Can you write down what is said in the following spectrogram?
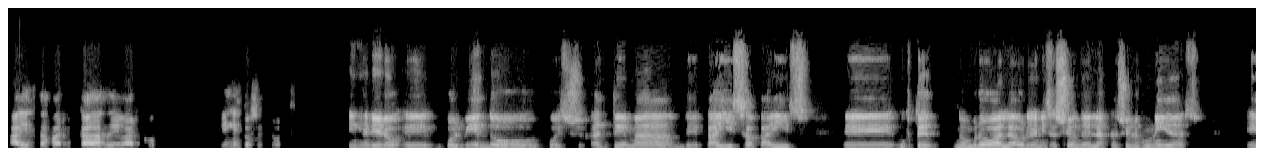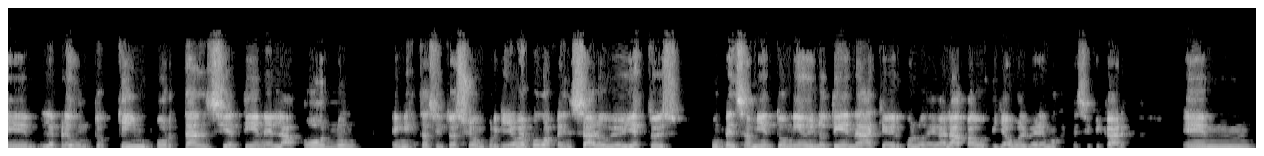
hay estas barcadas de barcos en estos sectores. Ingeniero, eh, volviendo pues al tema de país a país, eh, usted nombró a la Organización de las Naciones Unidas, eh, le pregunto, ¿qué importancia tiene la ONU en esta situación? Porque yo me pongo a pensar, obvio, y esto es un pensamiento mío y no tiene nada que ver con lo de Galápagos, y ya volveremos a especificar. Em,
